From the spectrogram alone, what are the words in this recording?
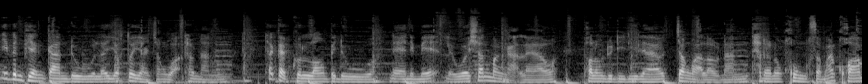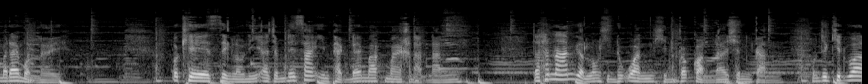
นี่เป็นเพียงการดูและยกตัวอย่างจังหวะเท่านั้น ถ้าเกิดคุณลองไปดูในอนิเมะหรือเวอร์ชันมังงะแล้ว พอลองดูดีๆแล้ว จังหวะเหล่านั้นทาดานกคุงสามารถคว้ามาได้หมดเลย โอเค สิ่งเหล่านี้อาจจะไม่ได้สร้าง Impact ได้มากมายขนาดนั้น แต่ถ้าน้ำหยดลงหินทุกวันหินก็ก่อนได้เช่นกัน ผมจะคิดว่า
